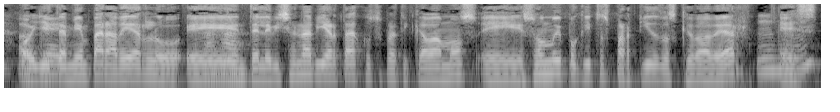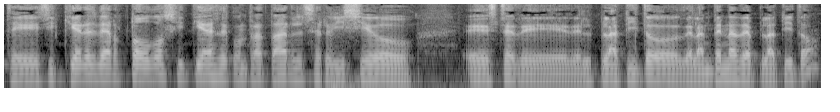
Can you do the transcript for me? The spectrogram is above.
Oye, Ok. también para verlo, eh, en televisión abierta, justo platicábamos, eh, son muy poquitos partidos los que va a haber. Este, si quieres ver todo, sí tienes que contratar el servicio este de, del platito, de la antena de platito,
